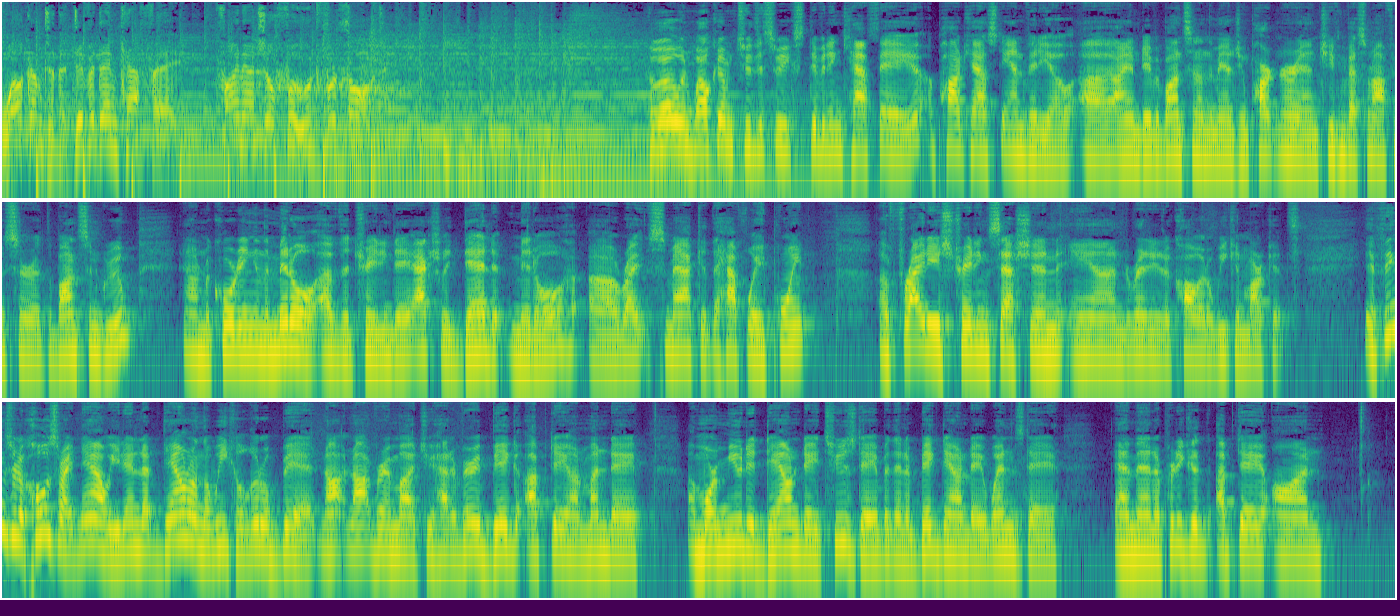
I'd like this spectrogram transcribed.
Welcome to the Dividend Cafe, financial food for thought. Hello and welcome to this week's Dividend Cafe podcast and video. Uh, I am David Bahnsen. I'm the managing partner and chief investment officer at the Bahnsen Group. And I'm recording in the middle of the trading day, actually dead middle, uh, right smack at the halfway point of Friday's trading session and ready to call it a week in markets if things were to close right now, you'd end up down on the week a little bit, not not very much. You had a very big up day on Monday, a more muted down day Tuesday, but then a big down day Wednesday, and then a pretty good up day on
